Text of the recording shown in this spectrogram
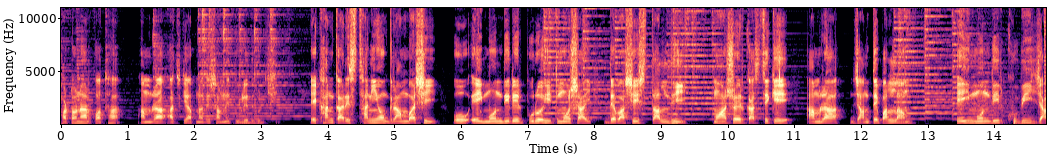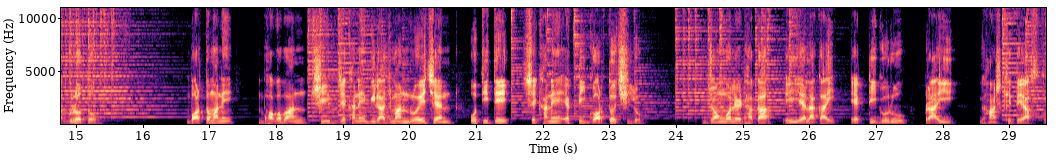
ঘটনার কথা আমরা আজকে আপনাদের সামনে তুলে ধরছি। এখানকার স্থানীয় গ্রামবাসী ও এই মন্দিরের পুরোহিত মশাই দেবাশিস তালধি মহাশয়ের কাছ থেকে আমরা জানতে পারলাম, এই মন্দির খুবই জাগ্রত। বর্তমানে ভগবান শিব যেখানে বিরাজমান রয়েছেন, অতীতে সেখানে একটি গর্ত ছিল। জঙ্গলে ঢাকা এই এলাকায় একটি গরু প্রায়ই ঘাস খেতে আসতো।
